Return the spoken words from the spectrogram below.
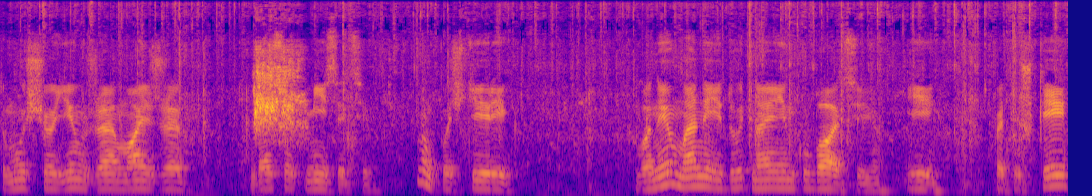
тому що їм вже майже 10 місяців, ну почти рік. Вони в мене йдуть на інкубацію. І петушки,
